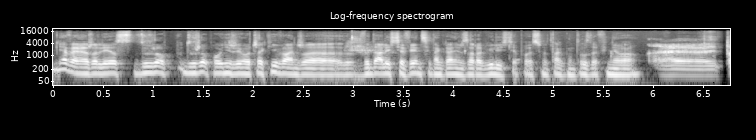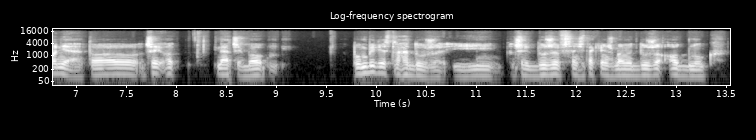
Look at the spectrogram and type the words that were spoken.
nie wiem, jeżeli jest dużo, dużo poniżej oczekiwań, że wydaliście więcej nagrań niż zarobiliście, powiedzmy, tak bym to zdefiniował. E, to nie, to czyli o, inaczej, bo Bumbit jest trochę duży i znaczy duży w sensie takim, że mamy dużo odnóg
